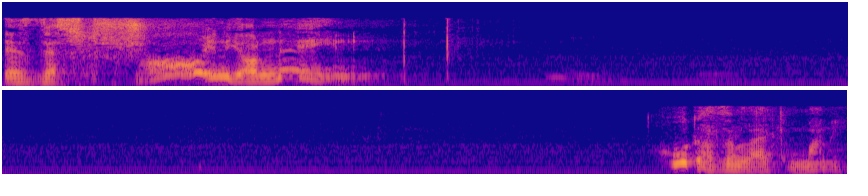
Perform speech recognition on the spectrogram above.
It's destroying your name. Who doesn't like money?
